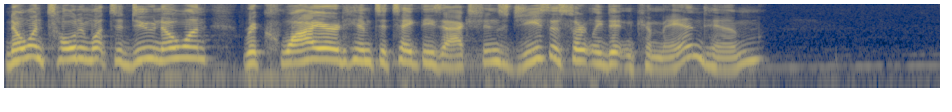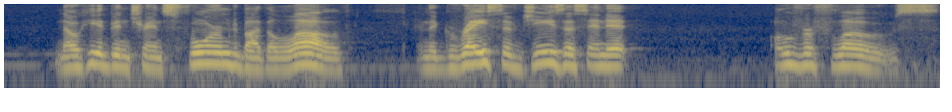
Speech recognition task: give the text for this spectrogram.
No one told him what to do, no one required him to take these actions. Jesus certainly didn't command him. No, he had been transformed by the love and the grace of Jesus, and it overflows.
